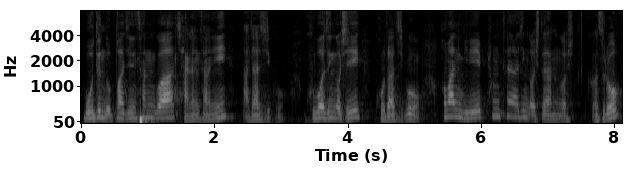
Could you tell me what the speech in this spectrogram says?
모든 높아진 산과 작은 산이 낮아지고 굽어진 것이 곧아지고 험한 길이 평탄해진 것이다라는 것으로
